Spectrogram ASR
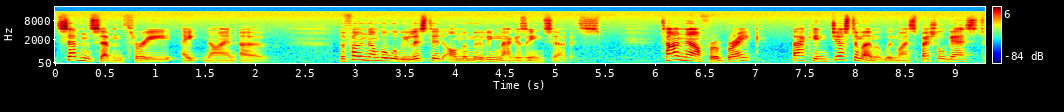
773 890. The phone number will be listed on the Moving Magazine service. Time now for a break. Back in just a moment with my special guest,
